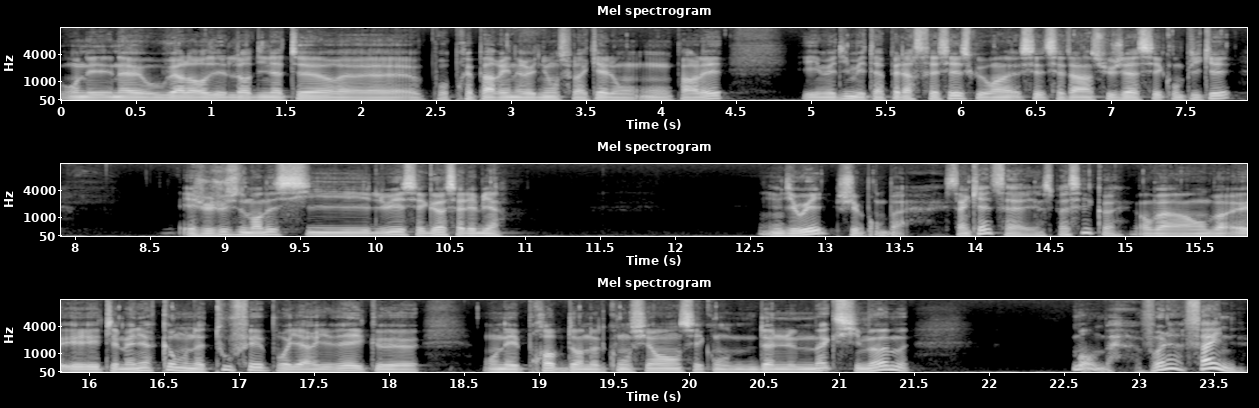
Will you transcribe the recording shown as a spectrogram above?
on, est, a ouvert l'ordinateur euh, pour préparer une réunion sur laquelle on, parlait. Et il me dit, mais t'as pas l'air stressé parce que c'était un sujet assez compliqué. Et je lui ai juste demandé si lui et ses gosses allaient bien. Il me dit oui. Je dis bon, bah, t'inquiète, ça va bien se passer, quoi. On va, on va... Et de toute manière, comme on a tout fait pour y arriver et que on est propre dans notre conscience et qu'on donne le maximum, bon, bah voilà, fine.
